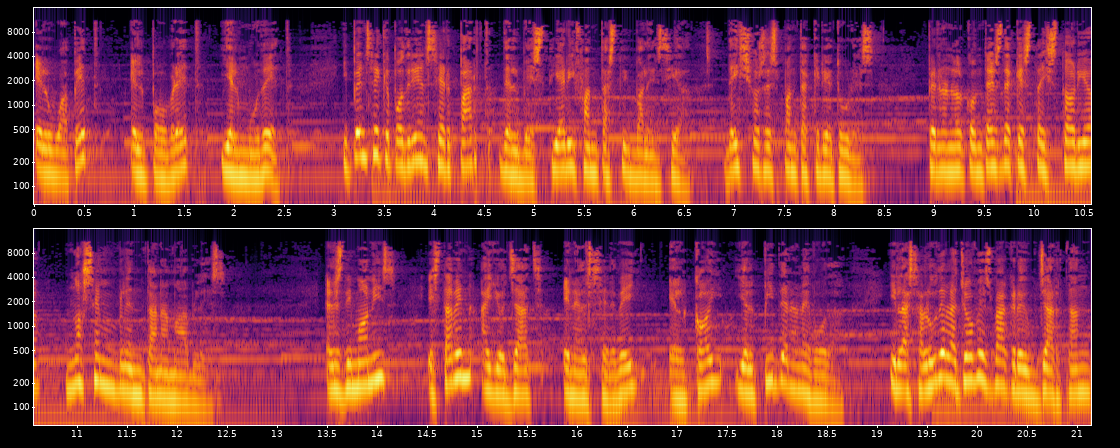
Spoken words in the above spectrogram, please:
el guapet, el pobret i el mudet, i pense que podrien ser part del bestiari fantàstic valencià, d'eixos espantacriatures, però en el context d'aquesta història no semblen tan amables. Els dimonis estaven allotjats en el cervell, el coll i el pit de la neboda, i la salut de la jove es va greujar tant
